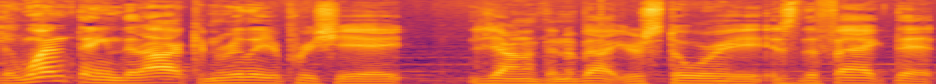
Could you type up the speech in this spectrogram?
the one thing that I can really appreciate, Jonathan, about your story is the fact that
